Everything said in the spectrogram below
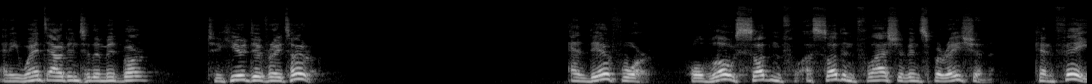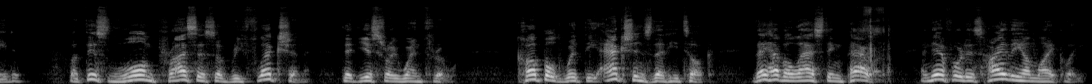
and he went out into the midbar to hear Divrei Torah. And therefore, although sudden, a sudden flash of inspiration can fade, but this long process of reflection that Yisro went through, coupled with the actions that he took, they have a lasting power. And therefore, it is highly unlikely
